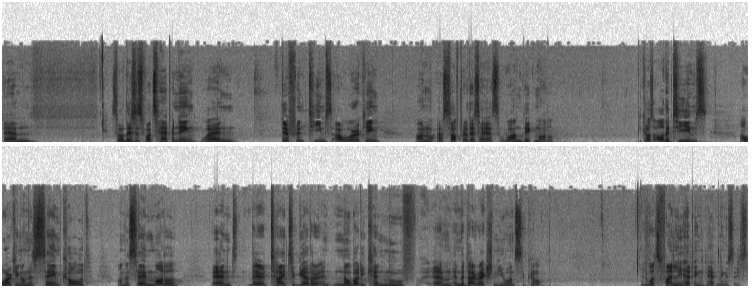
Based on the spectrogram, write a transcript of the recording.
Um, so this is what's happening when different teams are working on a software that has one big model. Because all the teams are working on the same code, on the same model, and they're tied together, and nobody can move um, in the direction he wants to go. And what's finally happen happening is this.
